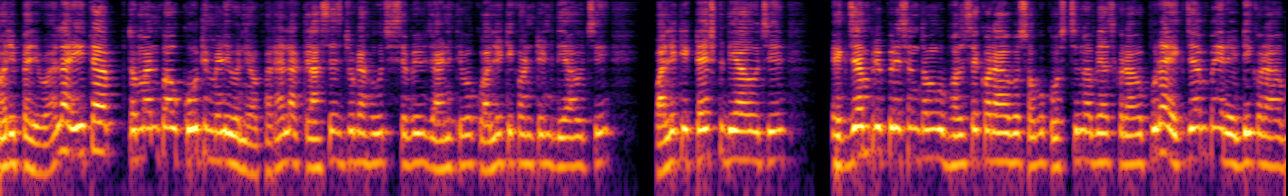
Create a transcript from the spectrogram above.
କରିପାରିବ ହେଲା ଏଇଟା ତୁମମାନଙ୍କୁ ଆଉ କେଉଁଠି ମିଳିବନି ଅଫର୍ ହେଲା କ୍ଲାସେସ୍ ଯେଉଁଟା ହେଉଛି ସେ ବି ଜାଣିଥିବ କ୍ୱାଲିଟି କଣ୍ଟେଣ୍ଟ ଦିଆହେଉଛି କ୍ୱାଲିଟି ଟେଷ୍ଟ ଦିଆହେଉଛି ଏକ୍ଜାମ୍ ପ୍ରିପାରେସନ୍ ତୁମକୁ ଭଲସେ କରାହେବ ସବୁ କୋଶ୍ଚିନ୍ ଅଭ୍ୟାସ କରାହେବ ପୁରା ଏକ୍ଜାମ୍ ପାଇଁ ରେଡ଼ି କରାହେବ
